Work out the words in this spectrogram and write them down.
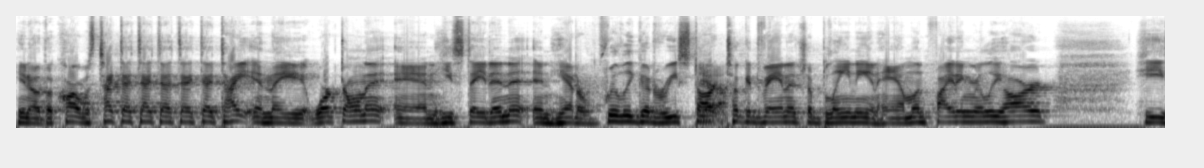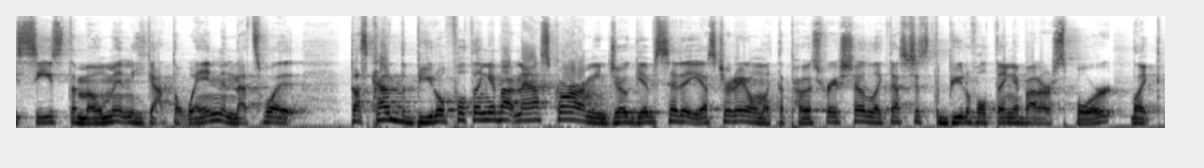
you know, the car was tight, tight, tight, tight, tight, tight, tight, and they worked on it and he stayed in it and he had a really good restart, yeah. took advantage of Blaney and Hamlin fighting really hard. He seized the moment and he got the win, and that's what that's kind of the beautiful thing about NASCAR. I mean, Joe Gibbs said it yesterday on like the post race show. Like that's just the beautiful thing about our sport. Like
